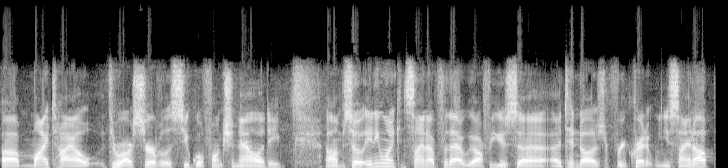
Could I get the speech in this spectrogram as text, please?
uh, MyTile through our serverless SQL functionality. Um, so anyone can sign up for that. We offer you uh, $10 of free credit when you sign up,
